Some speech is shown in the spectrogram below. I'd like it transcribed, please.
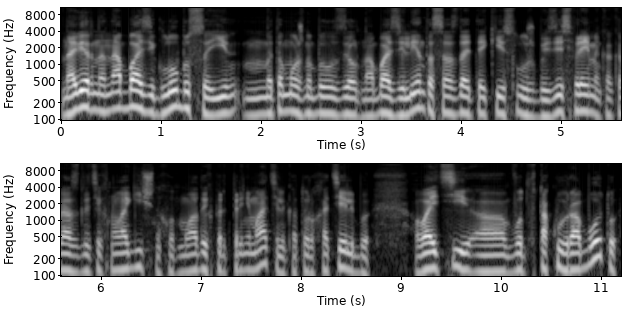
Наверное, на базе Глобуса, и это можно было сделать на базе Лента, создать такие службы. Здесь время как раз для технологичных вот молодых предпринимателей, которые хотели бы войти э, вот в такую работу.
